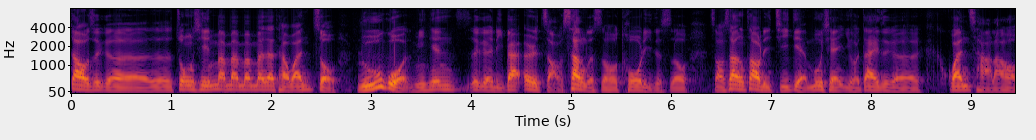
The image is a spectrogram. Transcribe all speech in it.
到这个中心慢慢慢慢在台湾走。如果明天这个礼拜二早上的时候脱离的时候，早上到底几点？目前有待这个观察了哈。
